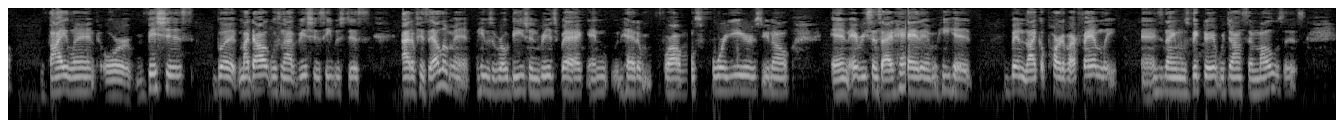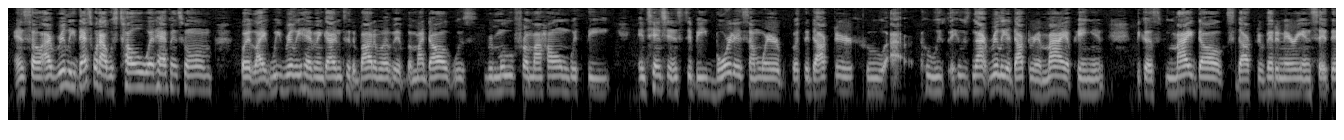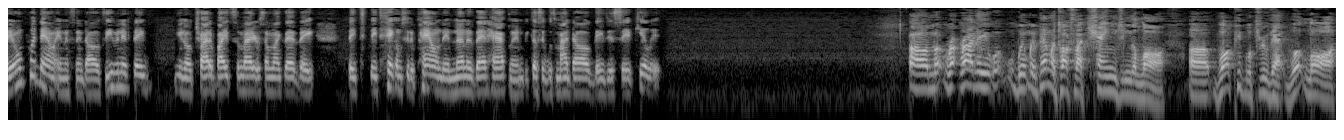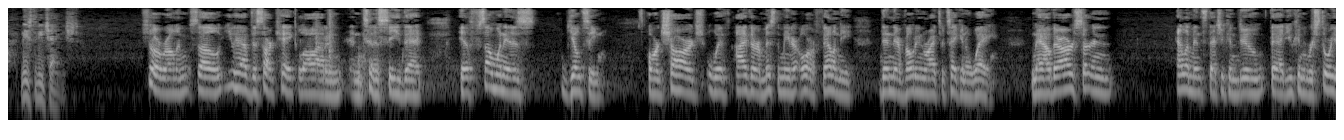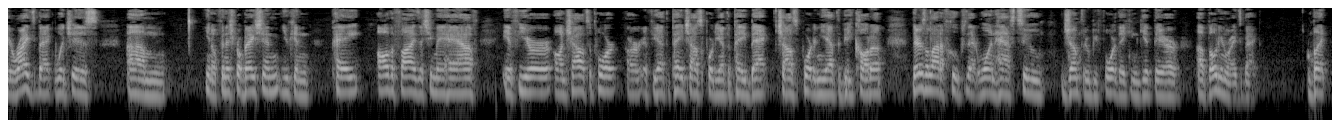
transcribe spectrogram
violent or vicious. But my dog was not vicious. He was just out of his element. He was a rhodesian ridgeback and had him for almost four years you know. And ever since i'd had him he had been like a part of our family and his name was victor edward johnson moses and so I really, that's what I was told what happened to him. But like, we really haven't gotten to the bottom of it. But my dog was removed from my home with the intentions to be boarded somewhere. But the doctor who, I, who, who's not really a doctor in my opinion, because my dog's doctor, veterinarian, said they don't put down innocent dogs, even if they, you know, try to bite somebody or something like that. They, they, they take them to the pound, and none of that happened because it was my dog. They just said kill it. Um, Rodney, when, when, Pamela talks about changing the law, uh, walk people through that. What law needs to be changed? Sure, Roland. So you have this archaic law out in, in Tennessee that if someone is guilty or charged with either a misdemeanor or a felony, then their voting rights are taken away. Now, there are certain elements that you can do that you can restore your rights back, which is um, you know, finish probation, you can pay all the fines that you may have. If you're on child support or if you have to pay child support, you have to pay back child support and you have to be caught up. There's a lot of hoops that one has to jump through before they can get their uh, voting rights back. But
